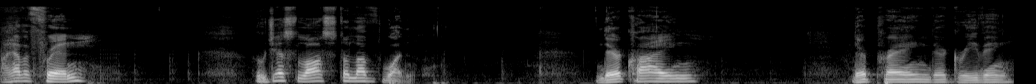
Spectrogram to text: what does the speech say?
I have a friend who just lost a loved one. They're crying, they're praying, they're grieving,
